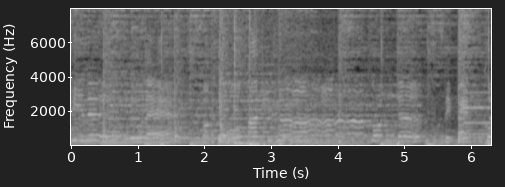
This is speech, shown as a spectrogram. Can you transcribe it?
ที่ลืมดูแลบักโตปัญหาคนเดิมสิเป็นคน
